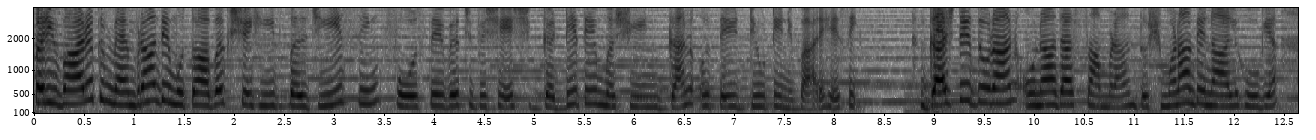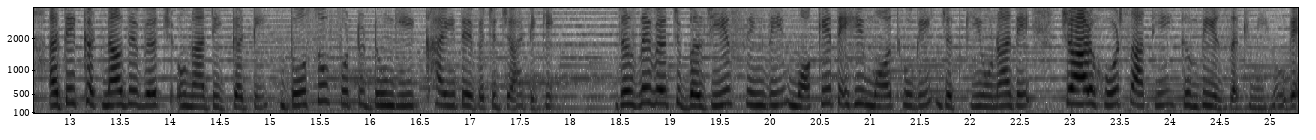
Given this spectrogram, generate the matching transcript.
ਪਰਿਵਾਰਕ ਮੈਂਬਰਾਂ ਦੇ ਮੁਤਾਬਕ ਸ਼ਹੀਦ ਬਲਜੀਤ ਸਿੰਘ ਫੋਰਸ ਦੇ ਵਿੱਚ ਵਿਸ਼ੇਸ਼ ਗੱਡੀ ਤੇ ਮਸ਼ੀਨ ਗਨ ਉਤੇ ਡਿਊਟੀ ਨਿਭਾ ਰਹੇ ਸੀ। ਗਸ਼ਤ ਦੇ ਦੌਰਾਨ ਉਹਨਾਂ ਦਾ ਸਾਹਮਣਾ ਦੁਸ਼ਮਣਾਂ ਦੇ ਨਾਲ ਹੋ ਗਿਆ ਅਤੇ ਘਟਨਾ ਦੇ ਵਿੱਚ ਉਹਨਾਂ ਦੀ ਗੱਡੀ 200 ਫੁੱਟ ਡੂੰਘੀ ਖਾਈ ਦੇ ਵਿੱਚ ਜਾ ਡਿੱਗੀ। ਜਿਸ ਦੇ ਵਿੱਚ ਬਲਜੀਤ ਸਿੰਘ ਦੀ ਮੌਕੇ ਤੇ ਹੀ ਮੌਤ ਹੋ ਗਈ, ਜਦਕਿ ਉਹਨਾਂ ਦੇ ਚਾਰ ਹੋਰ ਸਾਥੀ ਗੰਭੀਰ ਜ਼ਖਮੀ ਹੋ ਗਏ।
